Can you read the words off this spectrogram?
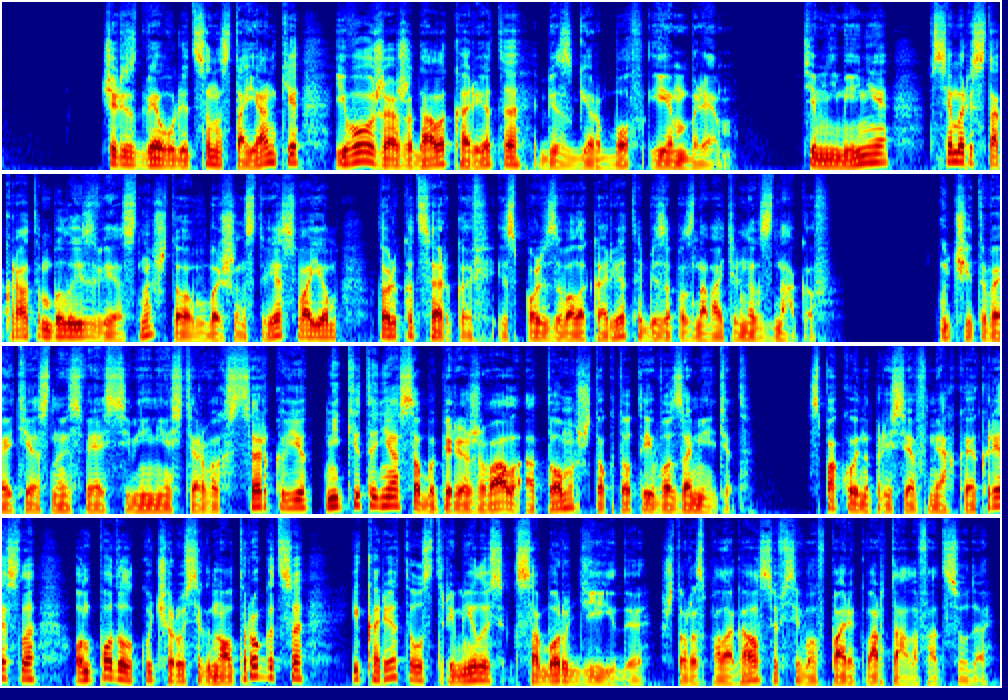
Через две улицы на стоянке его уже ожидала карета без гербов и эмблем. Тем не менее, всем аристократам было известно, что в большинстве своем только церковь использовала кареты без опознавательных знаков. Учитывая тесную связь семьи Нестеровых с церковью, Никита не особо переживал о том, что кто-то его заметит. Спокойно присев в мягкое кресло, он подал кучеру сигнал трогаться, и карета устремилась к собору Дииды, что располагался всего в паре кварталов отсюда.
